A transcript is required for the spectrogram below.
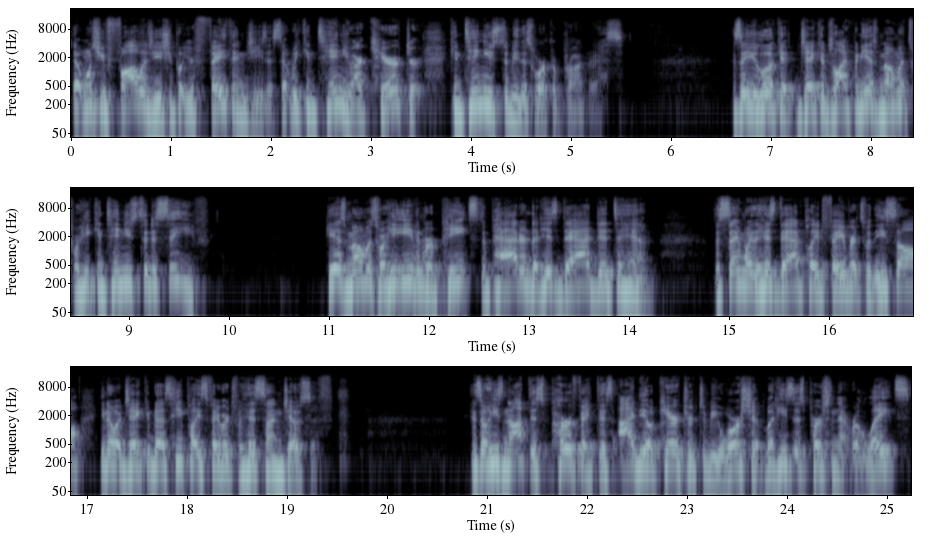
that once you follow Jesus, you put your faith in Jesus, that we continue, our character continues to be this work of progress. And so you look at Jacob's life, and he has moments where he continues to deceive. He has moments where he even repeats the pattern that his dad did to him. The same way that his dad played favorites with Esau, you know what Jacob does? He plays favorites with his son Joseph. And so he's not this perfect, this ideal character to be worshiped, but he's this person that relates,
